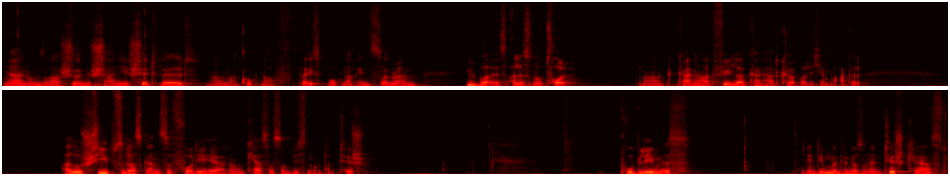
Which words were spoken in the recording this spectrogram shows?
Ja, in unserer schönen shiny Shit-Welt, ja, man guckt nach Facebook, nach Instagram, überall ist alles nur toll. Ja, keiner hat Fehler, keiner hat körperliche Makel. Also schiebst du das Ganze vor dir her und kehrst das so ein bisschen unter den Tisch. Problem ist, in dem Moment, wenn du so unter den Tisch kehrst,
